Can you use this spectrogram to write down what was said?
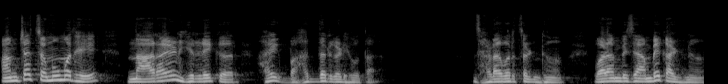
आमच्या चमूमध्ये नारायण हिरडेकर हा एक बहादर गडी होता. झाडावर चढणं वळांबीचे आंबे काढणं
